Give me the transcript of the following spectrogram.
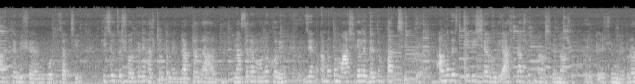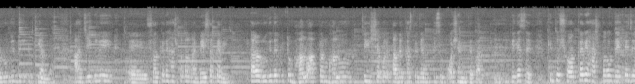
আরেকটা বিষয় আমি বলতে চাচ্ছি। কিছু কিছু সরকারি হাসপাতালে ডাক্তাররা আর নার্সাররা মনে করে যে আমরা তো মাস গেলে বেতন পাচ্ছি। হ্যাঁ। আমাদের চিকিৎসা রোগী আসলে আসুক না আসলে না আসুক টেনশন নেই ওরা রোগীর দিকে একটু খেয়াল নেয় আর যেগুলি সরকারি হাসপাতাল নয় বেসরকারি তারা রোগীদেরকে একটু ভালো আপ্যায়ন ভালো চিকিৎসা করে তাদের কাছ থেকে যেন কিছু পয়সা নিতে পারে। ঠিক আছে? কিন্তু সরকারি হাসপাতাল দেখে যে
